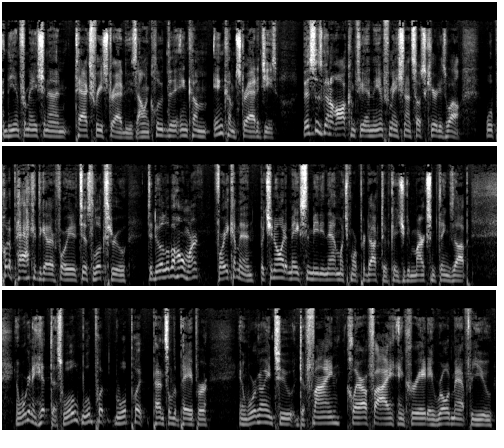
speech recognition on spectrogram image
the information on tax-free strategies. I'll include the income income strategies. This is going to all come to you, and the information on Social Security as well. We'll put a packet together for you to just look through to do a little bit of homework before you come in. But you know what? It makes the meeting that much more productive because you can mark some things up, and we're going to hit this. We'll we'll put we'll put pencil to paper, and we're going to define, clarify, and create a roadmap for you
